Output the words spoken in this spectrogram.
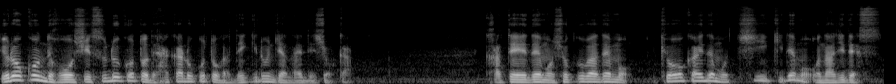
喜んで奉仕することで測ることができるんじゃないでしょうか。家庭でも職場でも教会でも地域でも同じです。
